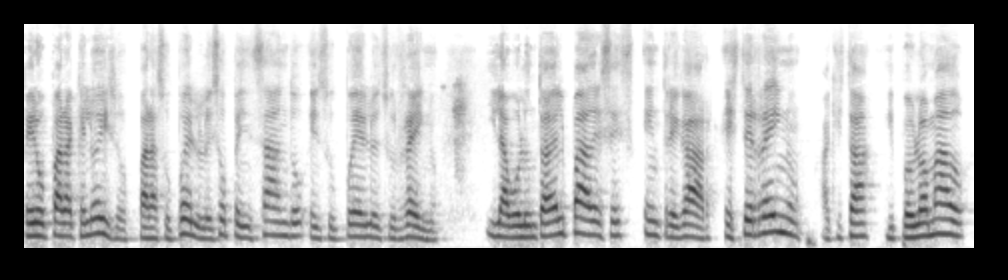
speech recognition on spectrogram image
Pero ¿para qué lo hizo? Para su pueblo, lo hizo pensando en su pueblo, en su reino. Y la voluntad del Padre es entregar este reino, aquí está, mi pueblo amado,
